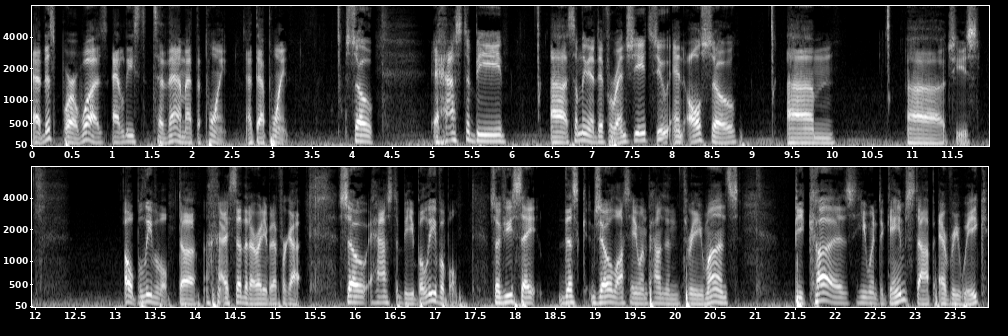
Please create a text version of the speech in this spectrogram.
at this or was at least to them at the point at that point. So it has to be uh, something that differentiates you and also, um, uh, geez. Oh, believable. Duh. I said that already, but I forgot. So it has to be believable. So if you say, this Joe lost 81 pounds in three months because he went to GameStop every week.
